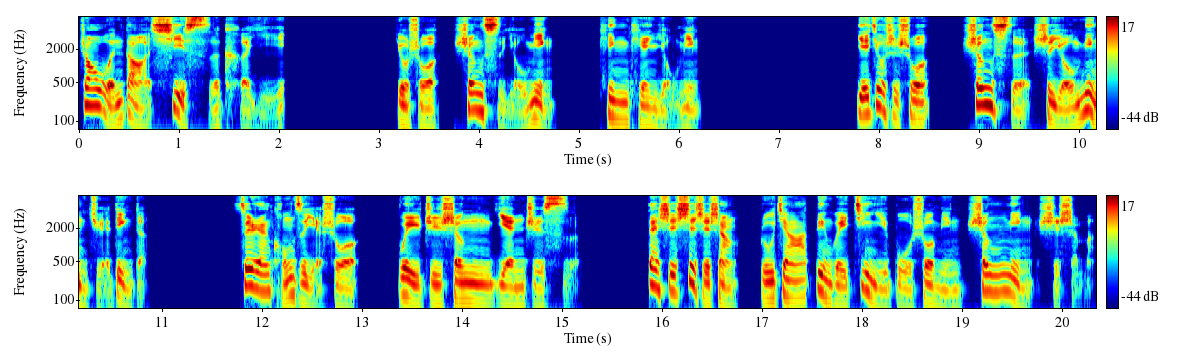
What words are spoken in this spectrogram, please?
朝闻道，夕死可疑。”又说：“生死由命，听天由命。”也就是说，生死是由命决定的。虽然孔子也说。未知生，焉知死？但是事实上，儒家并未进一步说明生命是什么。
